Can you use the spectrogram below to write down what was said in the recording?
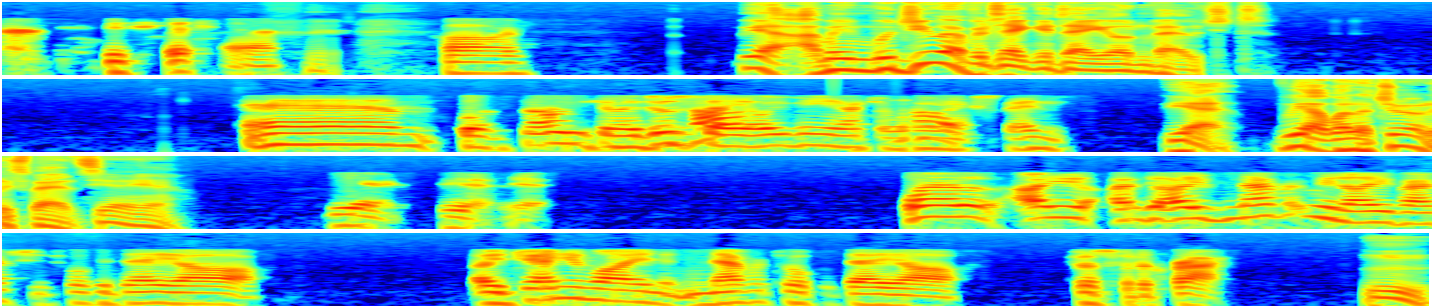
yeah. Or, Yeah, I mean, would you ever take a day unvouched? um, But sorry, can I just No. say I mean at your own No. expense. Yeah. Yeah, well, at your own expense. Yeah, yeah. Yeah, yeah, yeah. well, I, I I've never in my life actually took a day off. I genuinely never took a day off just for the crack. Mm.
